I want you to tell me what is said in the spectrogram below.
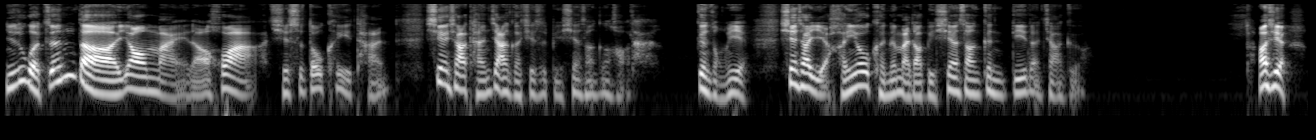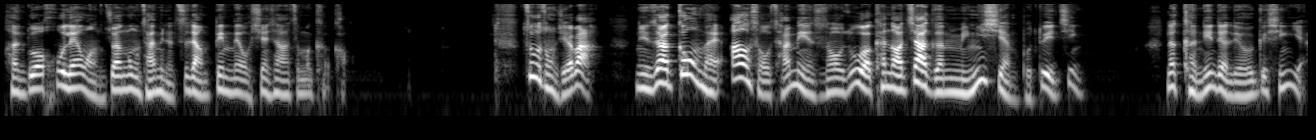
你如果真的要买的话，其实都可以谈线下谈价格，其实比线上更好谈，更容易。线下也很有可能买到比线上更低的价格。而且很多互联网专供产品的质量并没有线下这么可靠。做个总结吧。你在购买二手产品的时候，如果看到价格明显不对劲，那肯定得留一个心眼。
